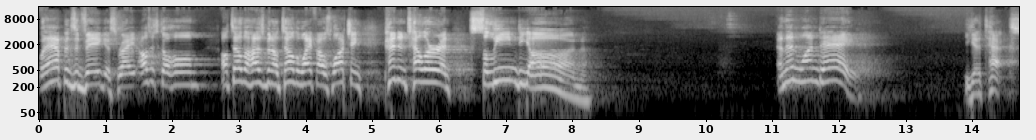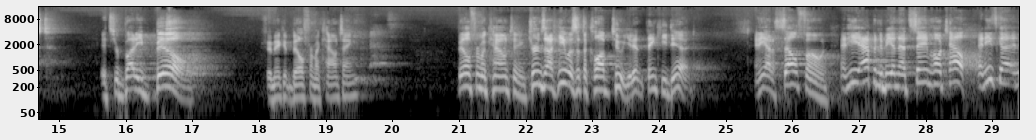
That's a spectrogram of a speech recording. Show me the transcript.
what happens in Vegas, right? I'll just go home. I'll tell the husband, I'll tell the wife I was watching Penn and Teller and Celine Dion. And then one day, you get a text it's your buddy Bill. Should I make it Bill from accounting? Bill from accounting. Turns out he was at the club too. You didn't think he did. And he had a cell phone. And he happened to be in that same hotel. And he's got, and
